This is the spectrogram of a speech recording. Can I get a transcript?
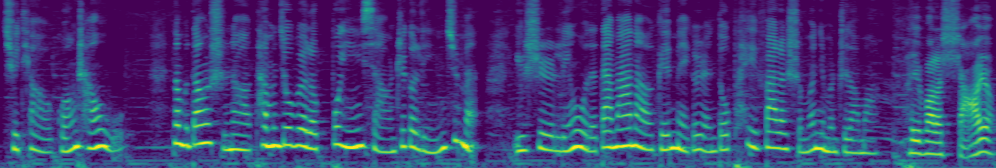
去跳广场舞。那么当时呢，他们就为了不影响这个邻居们，于是领舞的大妈呢给每个人都配发了什么？你们知道吗？配发了啥呀？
